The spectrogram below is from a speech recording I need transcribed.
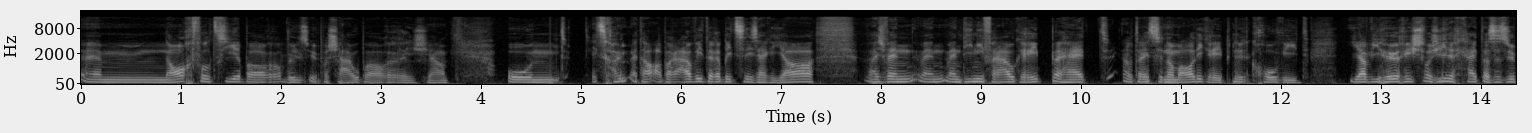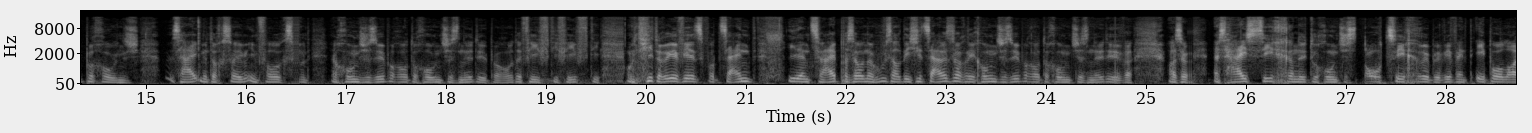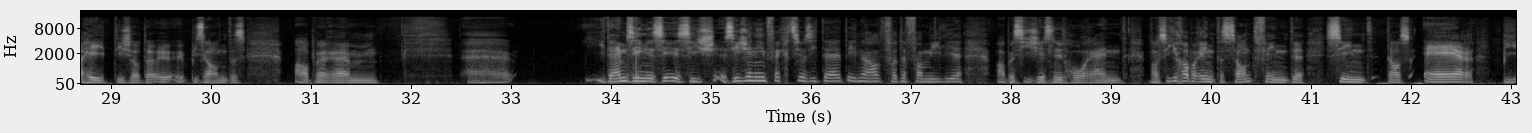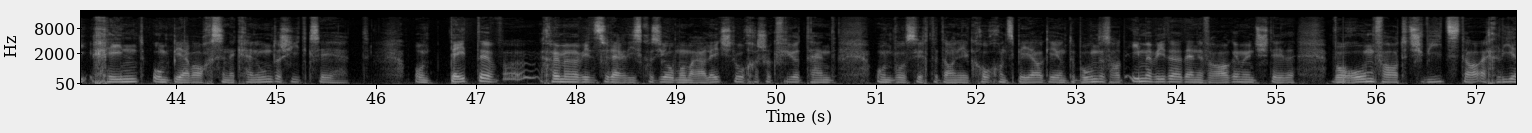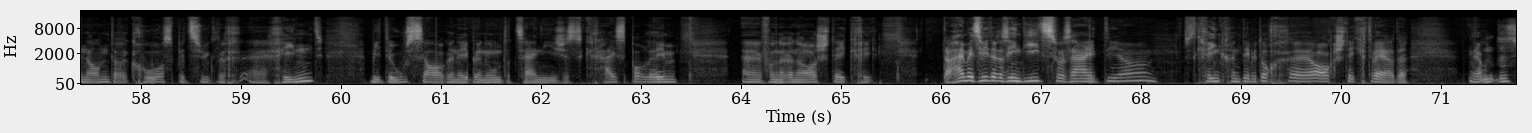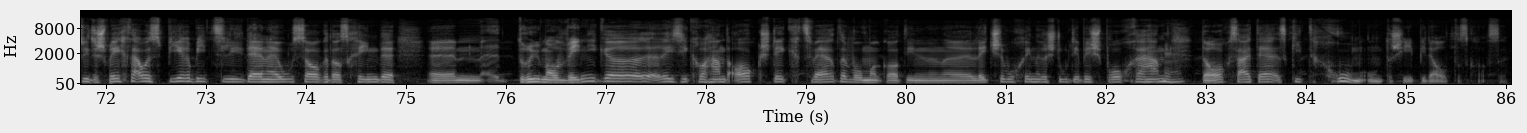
ähm, nachvollziehbar, weil es überschaubarer ist. Ja. Und Jetzt könnte man da aber auch wieder ein bisschen sagen, ja, weißt, wenn, wenn, wenn deine Frau Grippe hat, oder jetzt eine normale Grippe, nicht Covid, ja, wie hoch ist die Wahrscheinlichkeit, dass du es überkommst? Sagt man doch so im, im Volksmund, ja, kommst du es über oder kommst du es nicht über, oder? 50-50. Und die 43 Prozent in dem Zwei-Personen-Haushalt ist jetzt auch so ein bisschen, kommst du es über oder kommst du es nicht über? Also, es heisst sicher nicht, du kommst es tot sicher über, wie wenn du Ebola hättest oder etwas anderes. Aber, ähm, äh, in dem Sinne, es ist, es ist eine Infektiosität innerhalb der Familie, aber es ist jetzt nicht horrend. Was ich aber interessant finde, sind, dass er bei Kind und bei Erwachsenen keinen Unterschied gesehen hat. Und dort äh, kommen wir wieder zu der Diskussion, die wir auch letzte Woche schon geführt haben und wo sich der Daniel Koch und das BAG und der Bundesrat immer wieder diese Frage müssen warum fährt die Schweiz da ein bisschen anderen Kurs bezüglich äh, Kind mit den Aussagen, eben unter 10 ist es kein Problem äh, von einer Ansteckung. Da haben wir jetzt wieder ein Indiz, das sagt, ja, das Kind könnte eben doch äh, angesteckt werden. Ja. Und das widerspricht auch ein bisschen den Aussagen, dass Kinder ähm, dreimal weniger Risiko haben, angesteckt zu werden, wo wir gerade in einer letzten Woche in einer Studie besprochen haben. Mhm. Da sagt er, es gibt kaum Unterschied bei der Altersklasse.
